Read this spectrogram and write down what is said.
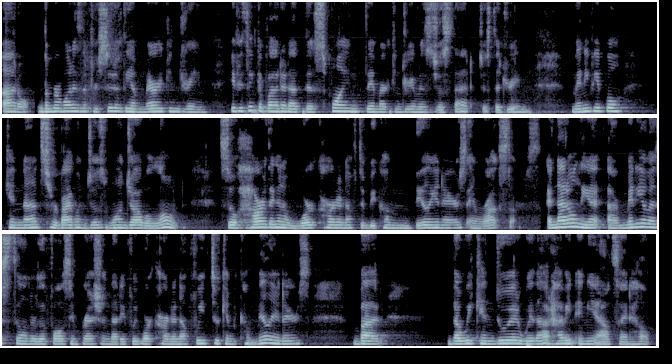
at all. Number one is the pursuit of the American dream. If you think about it at this point, the American dream is just that, just a dream. Many people cannot survive on just one job alone. So how are they going to work hard enough to become billionaires and rock stars? And not only uh, are many of us still under the false impression that if we work hard enough, we too can become millionaires, but that we can do it without having any outside help.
